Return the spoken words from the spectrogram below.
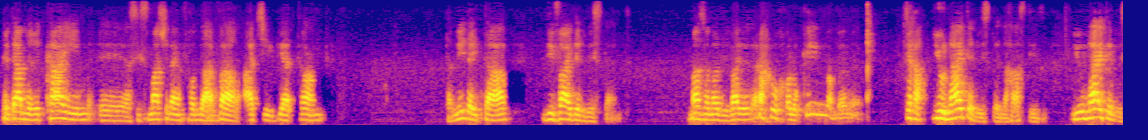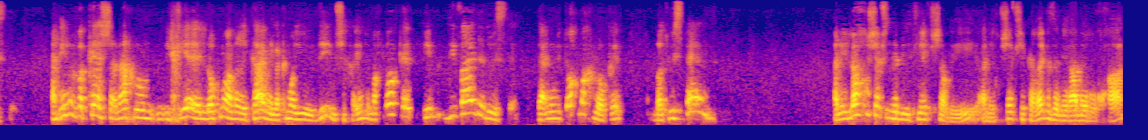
אתה יודע, האמריקאים, אה, הסיסמה שלהם, לפחות בעבר, עד שהגיע טראמפ, תמיד הייתה divided we stand. מה זה אומר divided? אנחנו חלוקים, סליחה, united we stand, נכנסתי את זה. united we stand. אני מבקש שאנחנו נחיה לא כמו אמריקאים, אלא כמו יהודים שחיים במחלוקת, עם divided we stand. דהיינו מתוך מחלוקת, but we stand. אני לא חושב שזה בלתי אפשרי, אני חושב שכרגע זה נראה מרוחק,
